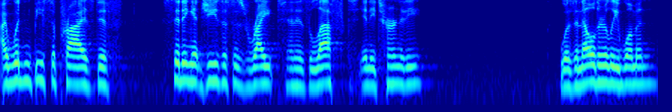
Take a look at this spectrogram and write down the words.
I wouldn't be surprised if sitting at Jesus' right and his left in eternity was an elderly woman,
